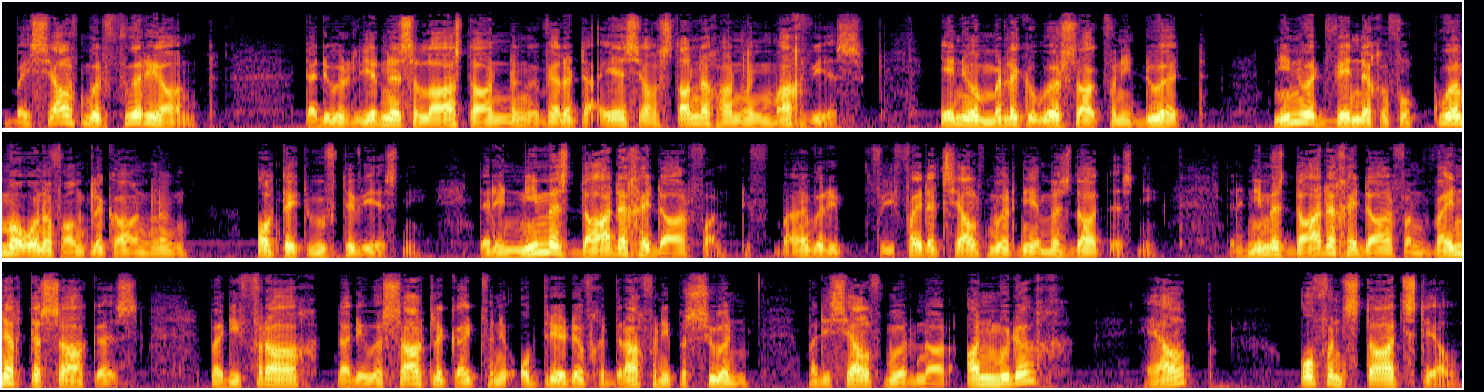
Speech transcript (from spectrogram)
by selfmoord voor die hand dat die oorledene se laaste handeling, hoewel dit 'n eie selfstandige handeling mag wees, en die onmiddellike oorsaak van die dood nie noodwendig 'n volkomme onafhanklike handeling altyd hoef te wees nie. Dat die nie misdadigheid daarvan, die ander vir die vir die feit dat selfmoord nie 'n misdaad is nie, dat die nie misdadigheid daarvan weinig ter sake is by die vraag na die oorsaaklikheid van die optrede of gedrag van die persoon wat die selfmoordenaar aanmoedig, help of in staat stel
